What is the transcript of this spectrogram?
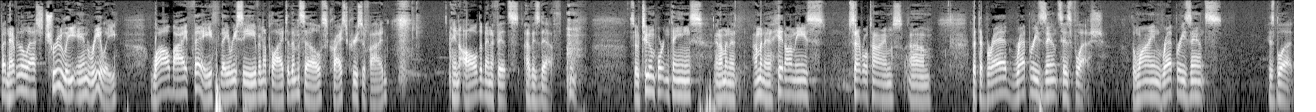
But nevertheless, truly and really, while by faith they receive and apply to themselves Christ crucified and all the benefits of his death. so two important things, and I'm going to I'm going to hit on these several times. Um, but the bread represents his flesh. The wine represents his blood.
